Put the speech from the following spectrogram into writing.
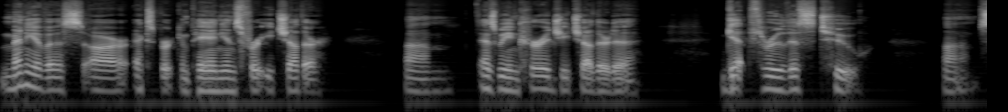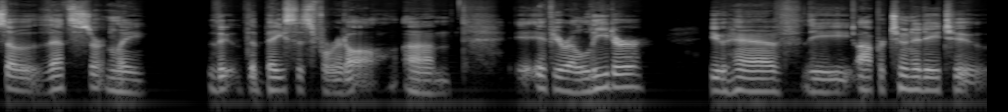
many of us are expert companions for each other um, as we encourage each other to get through this too. Um, so that's certainly the the basis for it all. Um, if you're a leader you have the opportunity to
